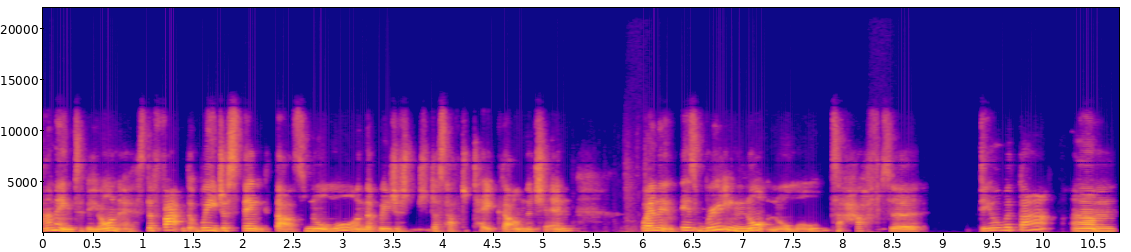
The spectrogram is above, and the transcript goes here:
damning to be honest. The fact that we just think that's normal and that we just just have to take that on the chin when it is really not normal to have to deal with that. Um,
